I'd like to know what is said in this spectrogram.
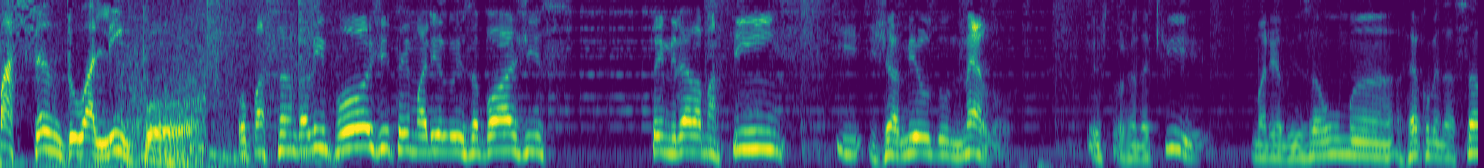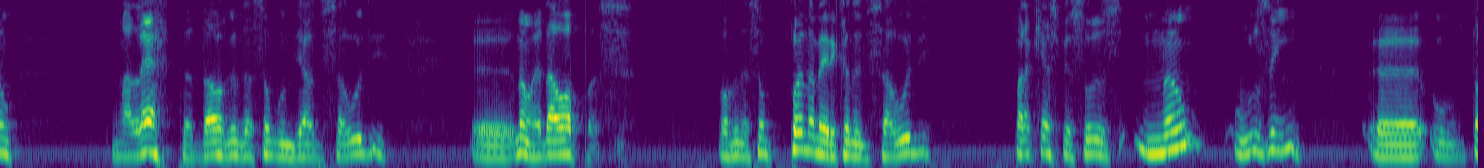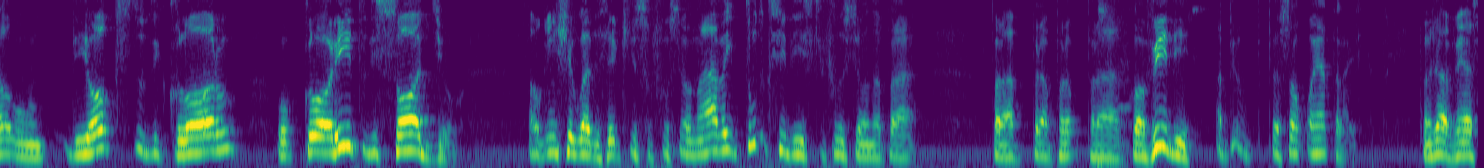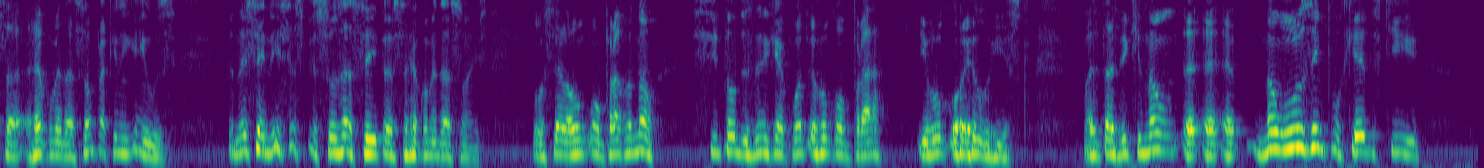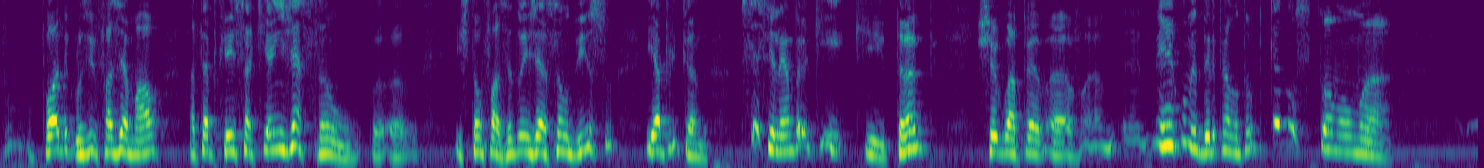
Passando a Limpo. O Passando a Limpo hoje tem Maria Luísa Borges, tem Mirela Martins e Jamildo Melo. Eu estou vendo aqui, Maria Luísa, uma recomendação, um alerta da Organização Mundial de Saúde, eh, não, é da OPAS, Organização Pan-Americana de Saúde, para que as pessoas não usem um, um dióxido de cloro ou clorito de sódio. Alguém chegou a dizer que isso funcionava e tudo que se diz que funciona para para Covid, a, o pessoal corre atrás. Então já vem essa recomendação para que ninguém use. Eu nem sei nem se as pessoas aceitam essas recomendações. Ou se elas vão comprar. Não, se estão dizendo que é contra, eu vou comprar e vou correr o risco mas está dizendo que não, é, é, é, não usem porque diz que pode inclusive fazer mal, até porque isso aqui é injeção. Uh, uh, estão fazendo a injeção disso e aplicando. Você se lembra que, que Trump chegou a. Me recomendou, ele perguntou por que não se toma uma,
